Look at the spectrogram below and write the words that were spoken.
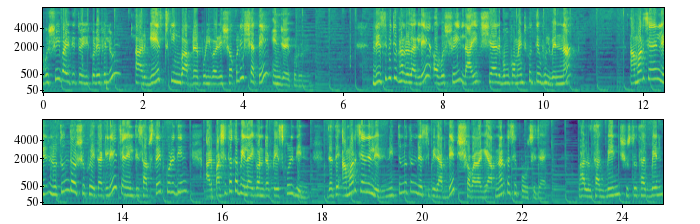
অবশ্যই বাড়িতে তৈরি করে ফেলুন আর গেস্ট কিংবা আপনার পরিবারের সকলের সাথে এনজয় করুন। রেসিপিটি ভালো লাগলে অবশ্যই লাইক শেয়ার এবং কমেন্ট করতে ভুলবেন না। আমার চ্যানেলের নতুন দর্শক হয়ে থাকলে চ্যানেলটি সাবস্ক্রাইব করে দিন আর পাশে থাকা বেল আইকনটা প্রেস করে দিন, যাতে আমার চ্যানেলের নিত্য নতুন রেসিপির আপডেট সবার আগে আপনার কাছে পৌঁছে যায়। ভালো থাকবেন, সুস্থ থাকবেন।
